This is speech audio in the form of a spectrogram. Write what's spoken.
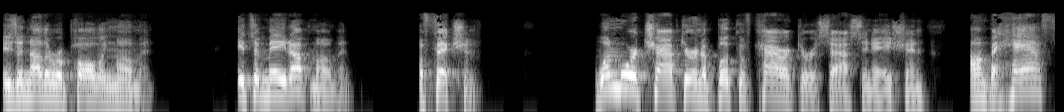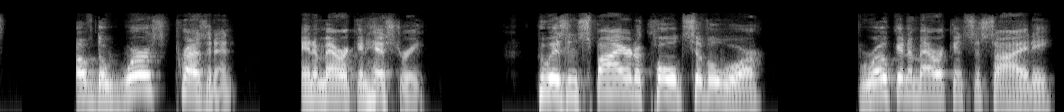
is another appalling moment. It's a made up moment, a fiction one more chapter in a book of character assassination on behalf of the worst president in American history, who has inspired a cold civil war, broken American society,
